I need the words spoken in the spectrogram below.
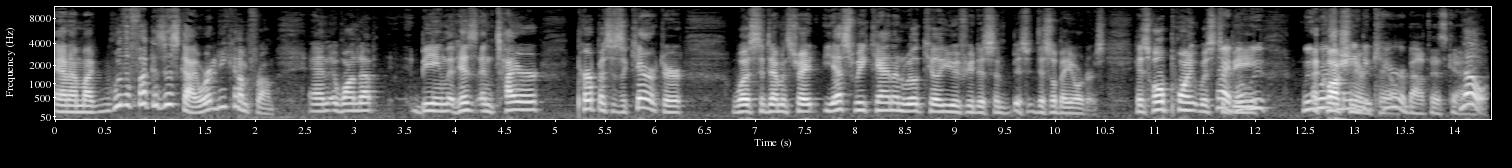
And I'm like, who the fuck is this guy? Where did he come from? And it wound up being that his entire purpose as a character was to demonstrate, yes, we can and will kill you if you dis- disobey orders. His whole point was to Right, be we- we a weren't cautionary made to tale. care about this guy. No,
